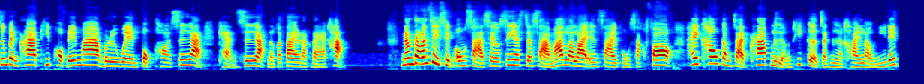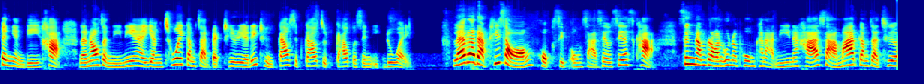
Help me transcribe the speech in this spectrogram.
ซึ่งเป็นคราบที่พบได้มากบริเวณปกคอเสื้อ แขนเสื้อแล้วก็ใต้รักแร้ค่ะ น้ำร้อน 40 องศาเซลเซียส จะสามารถละลายเอนไซม์ผงซักฟอก ให้เข้ากำจัดคราบเหลืองที่เกิดจากเหงื่อใครเหล่านี้ได้เป็นอย่างดีค่ะ และนอกจากนี้เนี่ยยังช่วยกำจัดแบคทีเรียได้ถึง 99.9%อีกด้วยและระดับที่ 2 60 องศาเซลเซียสค่ะ ซึ่งน้ำร้อนอุณหภูมิขนาดนี้นะคะ สามารถกำจัดเชื้อ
